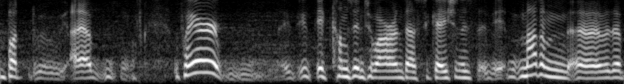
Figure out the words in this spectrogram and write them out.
But uh, where it, it, comes into our investigation is, uh, Madam, uh, the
